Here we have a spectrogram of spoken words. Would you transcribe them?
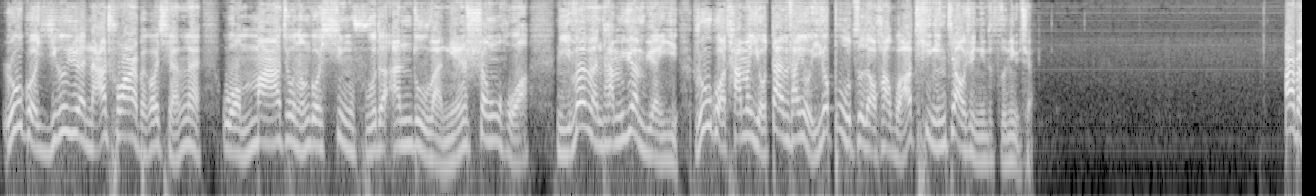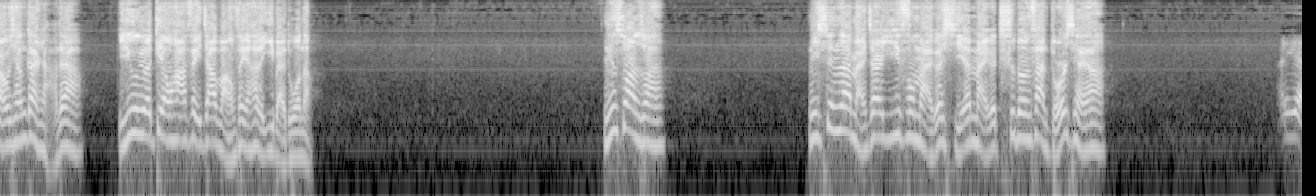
如果一个月拿出二百块钱来，我妈就能够幸福的安度晚年生活。你问问他们愿不愿意？如果他们有但凡有一个不字的话，我要替您教训您的子女去。二百块钱干啥的呀？一个月电话费加网费还得一百多呢。您算算，你现在买件衣服、买个鞋、买个吃顿饭多少钱呀、哎呀，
